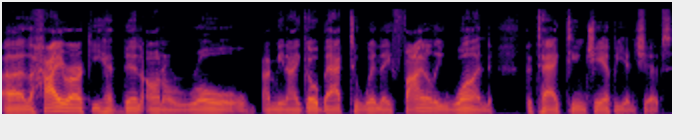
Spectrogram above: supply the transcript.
uh the hierarchy have been on a roll i mean i go back to when they finally won the tag team championships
